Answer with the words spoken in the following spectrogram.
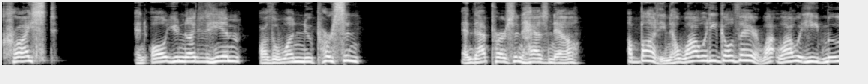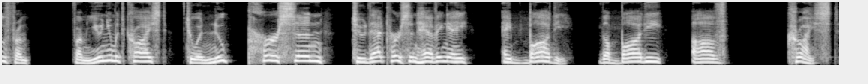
Christ and all united him are the one new person, and that person has now a body. Now, why would he go there? Why, why would he move from, from union with Christ to a new person, to that person having a, a body, the body of Christ?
